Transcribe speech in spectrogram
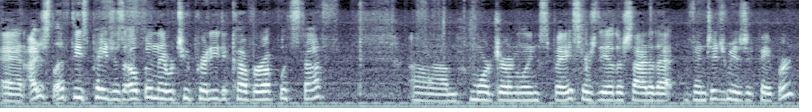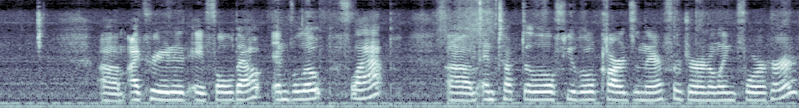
and I just left these pages open they were too pretty to cover up with stuff um, more journaling space. Here's the other side of that vintage music paper. Um, I created a fold-out envelope flap um, and tucked a little few little cards in there for journaling for her.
